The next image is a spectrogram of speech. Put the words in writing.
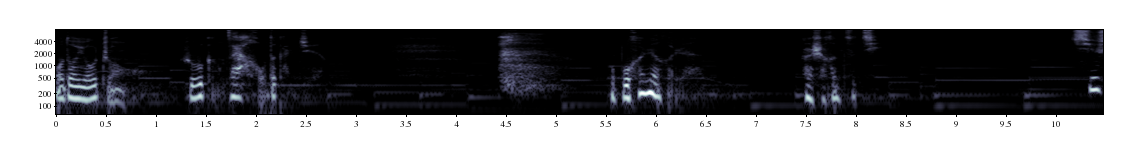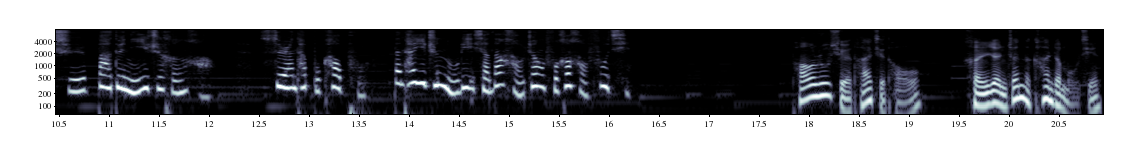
我都有种如鲠在喉的感觉。我不恨任何人，而是恨自己。其实爸对你一直很好，虽然他不靠谱，但他一直努力想当好丈夫和好父亲。陶如雪抬起头，很认真的看着母亲。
